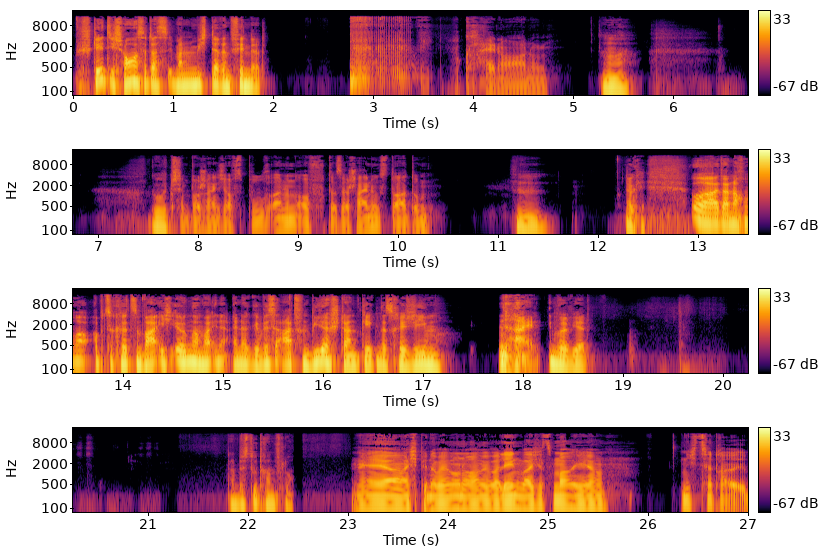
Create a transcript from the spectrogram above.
besteht die Chance, dass man mich darin findet. Keine Ahnung. Hm. Gut. Kommt wahrscheinlich aufs Buch an und auf das Erscheinungsdatum. Hm. Okay. Oh, dann noch um abzukürzen, war ich irgendwann mal in einer gewisse Art von Widerstand gegen das Regime Nein. involviert? Dann bist du dran, Flo. Naja, ich bin aber immer noch am überlegen, was ich jetzt mache hier. Nicht zentral.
